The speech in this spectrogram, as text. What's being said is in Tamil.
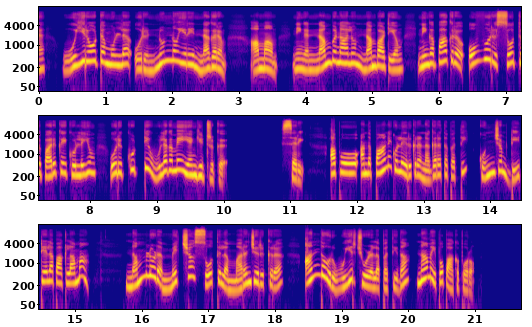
உயிரோட்டமுள்ள ஒரு நுண்ணுயிரின் நகரம். ஆமாம் நீங்க நம்பினாலும் நம்பாட்டியும் நீங்க பாக்குற ஒவ்வொரு சோத்து பருக்கைக்குள்ளேயும் ஒரு குட்டி உலகமே இயங்கிட்டு இருக்கு சரி அப்போ அந்த பானைக்குள்ள இருக்கிற நகரத்தை பத்தி கொஞ்சம் டீட்டெயிலா பாக்கலாமா நம்மளோட மிச்ச சோத்துல மறைஞ்சிருக்கிற அந்த ஒரு உயிர் சூழலை பத்தி தான் நாம இப்போ பார்க்க போறோம்.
